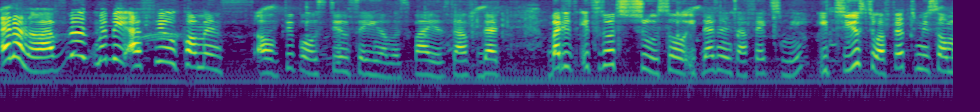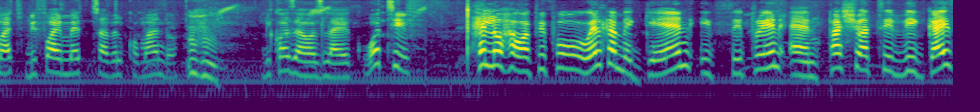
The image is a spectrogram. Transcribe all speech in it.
I don't know. I've not, maybe a few comments of people still saying I'm a spy and stuff. That, but it, it's not true. So it doesn't affect me. It used to affect me so much before I met Travel Commando Mhm. because I was like, what if? Hello, how are people. Welcome again. It's Cyprian and Pashwa TV. Guys,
